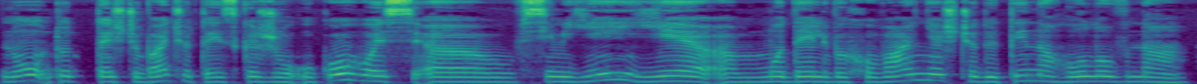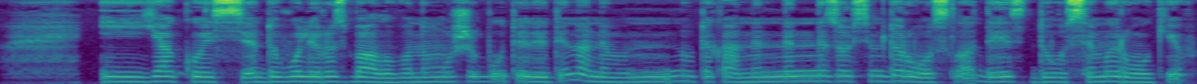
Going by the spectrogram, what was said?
ну тут те, що бачу, те й скажу. У когось е, в сім'ї є модель виховання, що дитина головна. І якось доволі розбаловано може бути. Дитина не, ну, така, не, не, не зовсім доросла, десь до 7 років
